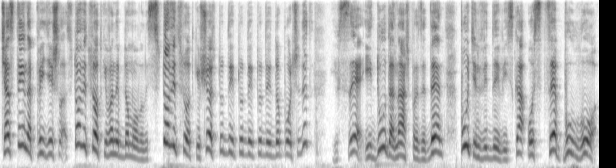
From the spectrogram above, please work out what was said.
Частина підійшла, 100% вони б домовились. 100% щось туди, туди, туди, до Польщі. І все. І Дуда, наш президент, Путін віддив війська. Ось це було.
